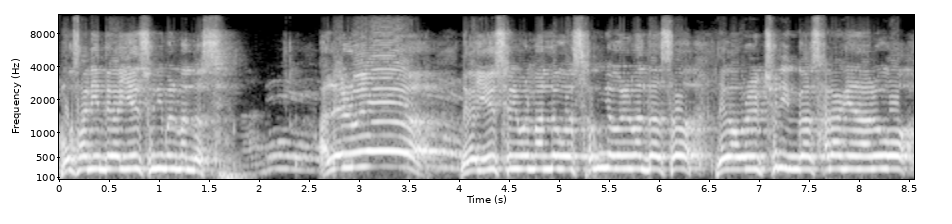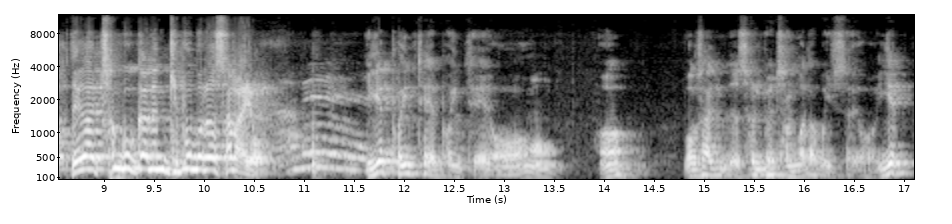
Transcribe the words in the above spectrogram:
목사님, 내가 예수님을 만났어요. 할렐루야! 내가 예수님을 만나고 성령을 만나서 내가 오늘 주님과 사랑에 나누고 내가 천국 가는 기쁨으로 살아요. 아멘. 이게 포인트예요, 포인트예요. 어? 목사님들 설교 잘못하고 있어요. 이게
